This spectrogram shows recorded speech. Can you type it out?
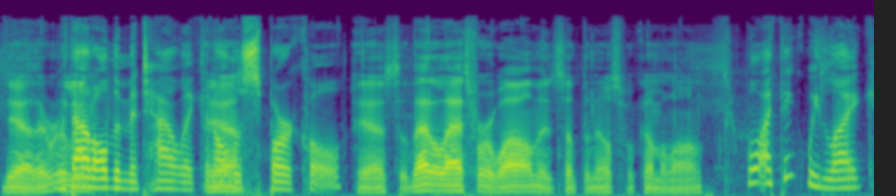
yeah, Mm-hmm. really without all the metallic and all the sparkle. yeah. So that'll last for a while, and then something else will come along. Well, I think we like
